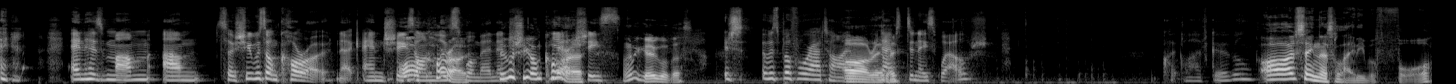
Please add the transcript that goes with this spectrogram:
and his mum, um, so she was on Coro, Nick, and she's oh, on Coro. Loose Woman. Who was she on Coro? Yeah, she's I'm to Google this. It was before our time. Oh, Her really? name's Denise Welch. Quick live Google. Oh, I've seen this lady before.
